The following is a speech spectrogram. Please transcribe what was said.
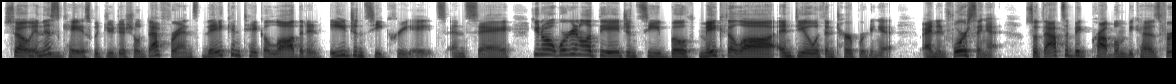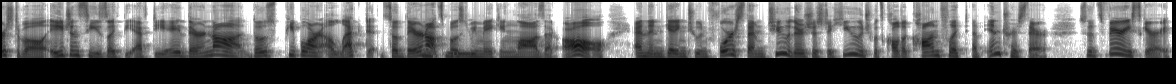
So in this case, with judicial deference, they can take a law that an agency creates and say, you know what, we're going to let the agency both make the law and deal with interpreting it and enforcing it. So that's a big problem because, first of all, agencies like the FDA, they're not, those people aren't elected. So they're not supposed to be mm-hmm. making laws at all. And then getting to enforce them too, there's just a huge, what's called a conflict of interest there. So it's very scary.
